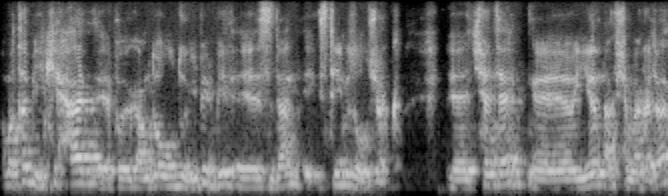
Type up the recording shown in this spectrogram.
Ama tabii ki her e, programda olduğu gibi bir e, sizden isteğimiz olacak. E, çete e, yarın akşama kadar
